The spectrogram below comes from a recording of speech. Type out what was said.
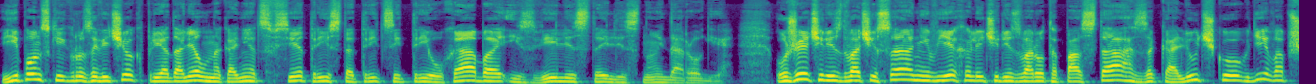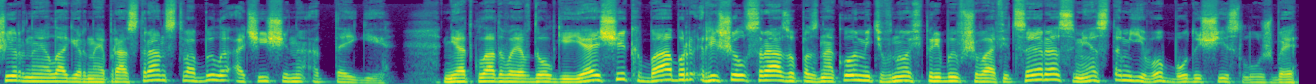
Японский грузовичок преодолел, наконец, все 333 ухаба извилистой лесной дороги. Уже через два часа они въехали через ворота поста за колючку, где в обширное лагерное пространство было очищено от тайги. Не откладывая в долгий ящик, Бабр решил сразу познакомить вновь прибывшего офицера с местом его будущей службы.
